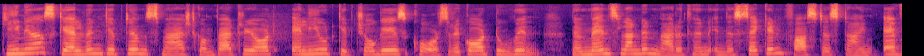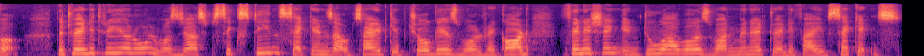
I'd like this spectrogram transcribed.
Kenya's Kelvin Kiptum smashed compatriot Eliud Kipchoge's course record to win the men's London Marathon in the second fastest time ever. The 23-year-old was just 16 seconds outside Kipchoge's world record, finishing in 2 hours 1 minute 25 seconds.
